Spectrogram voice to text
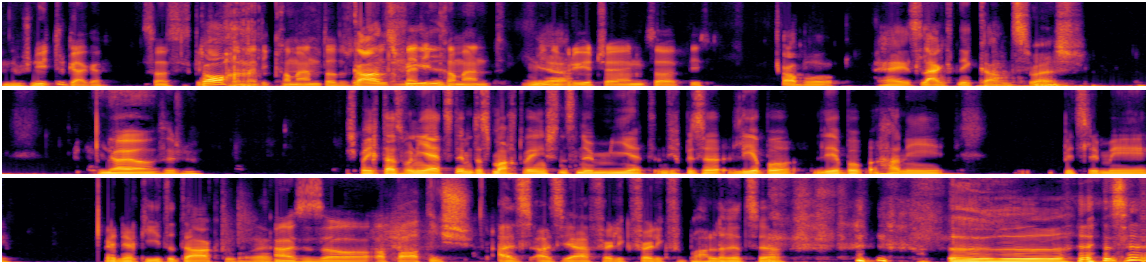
Nimmst du nichts dagegen? So, es gibt Doch. ein Medikament oder so. Ganz also viel. Medikament. Meine Ja. Brüder haben so etwas. Aber hey, es langt nicht ganz, weißt du. Ja, ja, nicht. Sprich, das, was ich jetzt nehme, das macht wenigstens nicht Miet. Und ich bin so, lieber, lieber habe ich ein bisschen mehr Energie den Tag durch, oder? Also so apathisch. als, als ja, völlig, völlig verballert. So. Äh, so.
